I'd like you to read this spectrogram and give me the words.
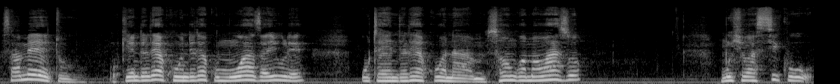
samee tu ukiendelea kuendelea kumuwaza yule utaendelea kuwa na msongo wa mawazo mwisho wa siku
